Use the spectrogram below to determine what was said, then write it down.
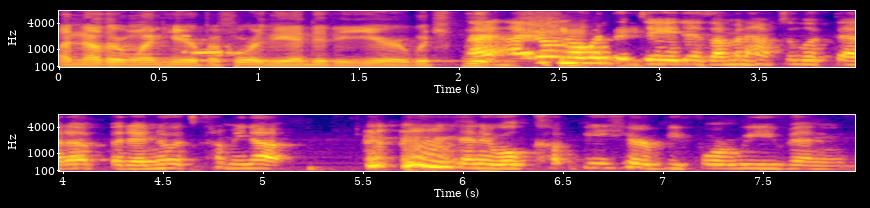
another one here before the end of the year, which I, I don't know what the date is. I'm gonna have to look that up, but I know it's coming up, and it will be here before we even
